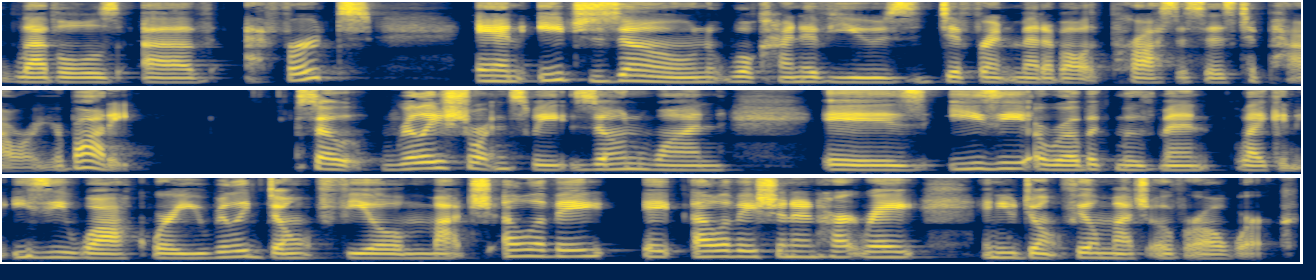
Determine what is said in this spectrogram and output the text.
levels of effort, and each zone will kind of use different metabolic processes to power your body. So really short and sweet. Zone one is easy aerobic movement, like an easy walk where you really don't feel much elevate, elevation in heart rate and you don't feel much overall work.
